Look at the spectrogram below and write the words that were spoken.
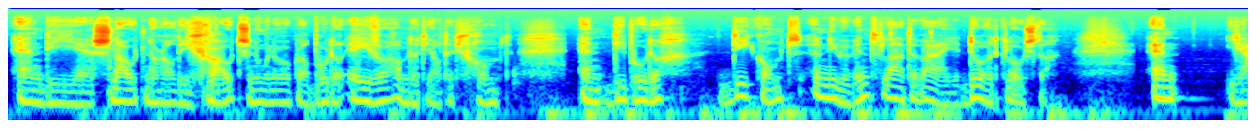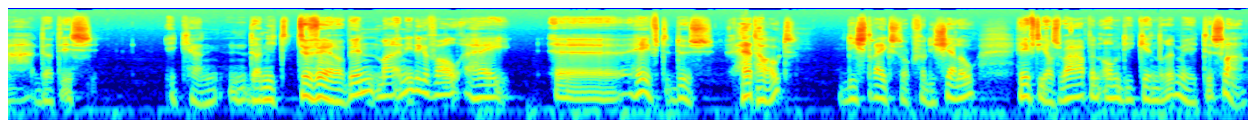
En die uh, snauwt nogal die grout. Ze noemen hem ook wel broeder Ever, omdat hij altijd gromt. En die broeder, die komt een nieuwe wind laten waaien door het klooster. En ja, dat is. Ik ga daar niet te ver op in, maar in ieder geval, hij uh, heeft dus het hout, die strijkstok van die cello, heeft hij als wapen om die kinderen mee te slaan.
